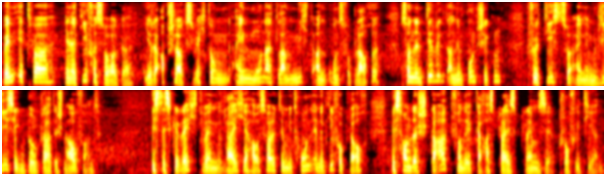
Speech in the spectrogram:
Wenn etwa Energieversorger ihre Abschlagsrechnungen einen Monat lang nicht an uns Verbraucher, sondern direkt an den Bund schicken, führt dies zu einem riesigen bürokratischen Aufwand. Ist es gerecht, wenn reiche Haushalte mit hohem Energieverbrauch besonders stark von der Gaspreisbremse profitieren?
